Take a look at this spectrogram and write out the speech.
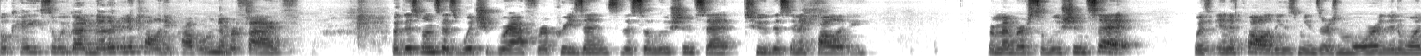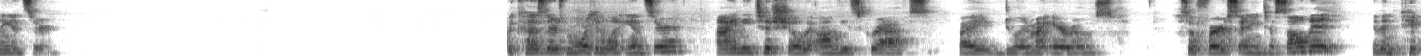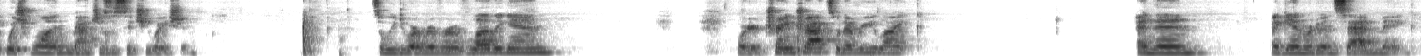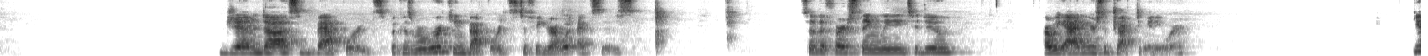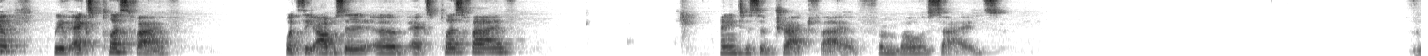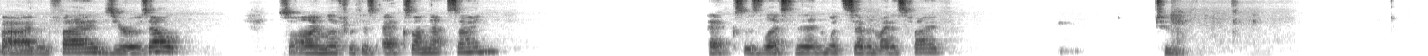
Okay, so we've got another inequality problem, number five. But this one says which graph represents the solution set to this inequality. Remember, solution set with inequalities means there's more than one answer. Because there's more than one answer, I need to show it on these graphs by doing my arrows. So first I need to solve it and then pick which one matches the situation. So we do our river of love again, or your train tracks, whatever you like. And then again, we're doing sad Meg. PEMDAS backwards because we're working backwards to figure out what x is. So the first thing we need to do, are we adding or subtracting anywhere? Yep, we have x plus 5. What's the opposite of x plus 5? I need to subtract 5 from both sides. 5 and 5 zeros out. So all I'm left with is x on that side. x is less than, what's 7 minus 5? 2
